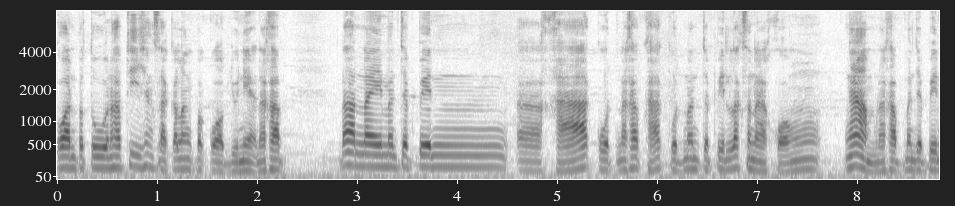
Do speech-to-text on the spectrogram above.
กรประตูนะครับ ที่ช่างศักดิ์กำลังประกอบอยู่เนี่ยนะครับ ด้านในมันจะเป็นขากดนะครับ ขากดมันจะเป็นลักษณะของง่ามนะครับ มันจะเป็น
